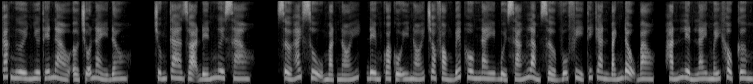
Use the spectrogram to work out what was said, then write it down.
Các ngươi như thế nào ở chỗ này đâu? Chúng ta dọa đến ngươi sao? Sở hách sụ mặt nói, đêm qua cố ý nói cho phòng bếp hôm nay buổi sáng làm sở vũ phỉ thích ăn bánh đậu bao, hắn liền lay mấy khẩu cơm,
